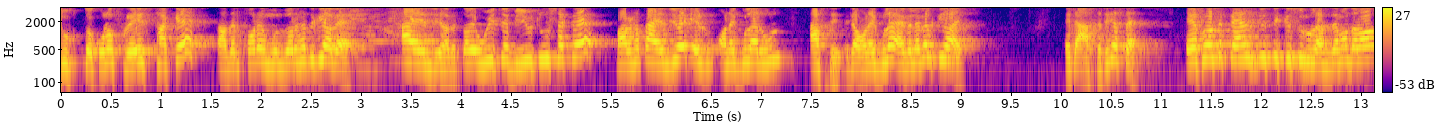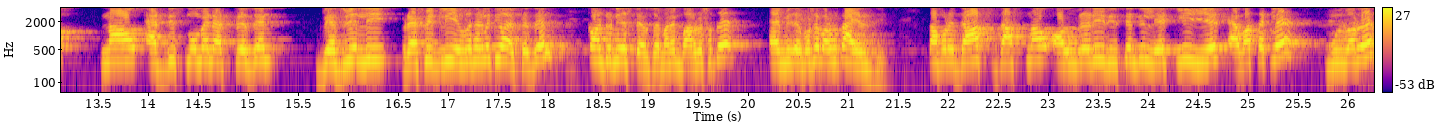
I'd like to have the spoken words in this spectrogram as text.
যুক্ত কোনো ফ্রেজ থাকে, তাদের পরে মূল বারের সাথে কি হবে? আইএনজি হবে। তবে উইথ বিউ টু থাকলে বারের সাথে আইএনজি হয়, এরকম অনেকগুলা রুল আছে। এটা অনেকগুলো অ্যাভেলেবেল কি হয়? এটা আছে, ঠিক আছে? এরপর হচ্ছে টেন্স ভিত্তিক কিছু রুল আছে। যেমন ধরো now at this moment at present gradually rapidly এগুলো থাকলে কি হয়? প্রেজেন্ট কন্টিনিউয়াস টেন্স হয়। মানে বারবার সাথে এমবিজের বসে বারবার সাথে আইএনজি তারপরে just just now already recently lately yet এবার থাকলে মূল বারের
